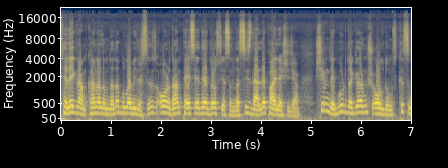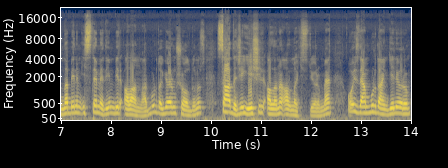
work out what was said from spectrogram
Telegram kanalımda da bulabilirsiniz. Oradan PSD dosyasında sizlerle paylaşacağım. Şimdi burada görmüş olduğumuz kısımda benim istemediğim bir alan var. Burada görmüş olduğunuz sadece yeşil alanı almak istiyorum ben. O yüzden buradan geliyorum.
